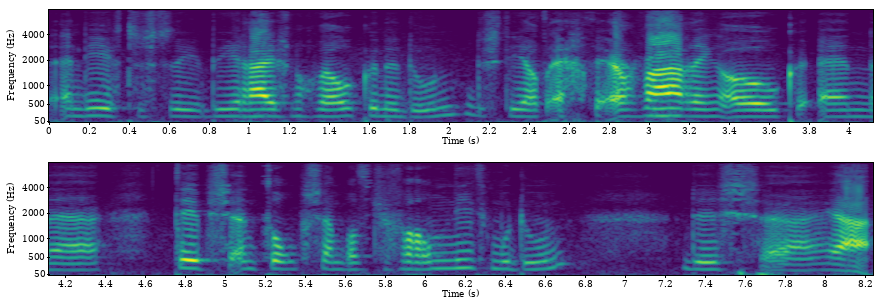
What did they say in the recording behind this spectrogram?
En die heeft dus die, die, reis nog wel kunnen doen. Dus die had echt de ervaring ook. En tips en tops en wat je vooral niet moet doen. Dus uh, ja,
